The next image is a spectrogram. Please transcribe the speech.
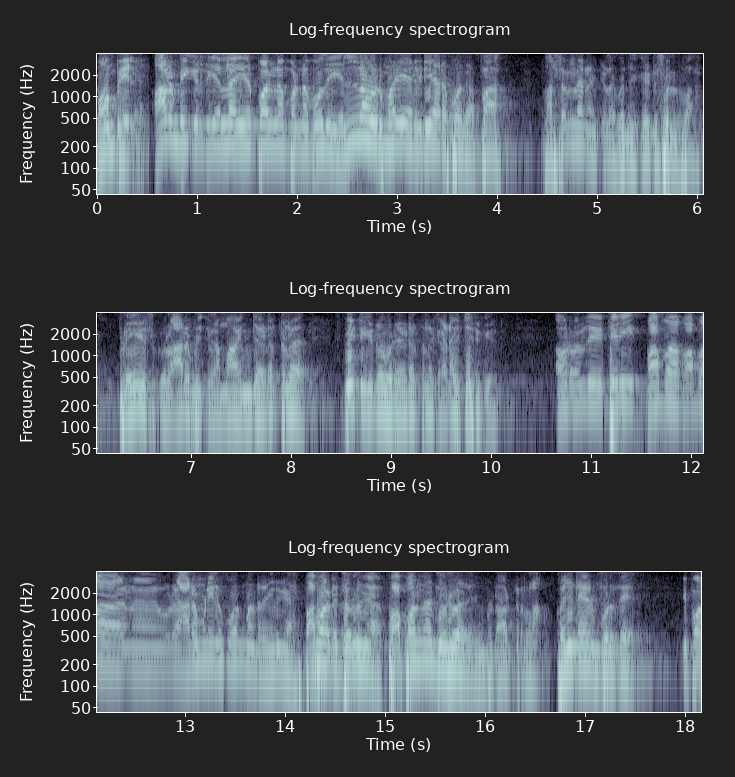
பாம்பேயில் ஆரம்பிக்கிறதுக்கு எல்லாம் ஏற்பாடுலாம் பண்ண போது எல்லாம் ஒரு மழையாக ரெடியாக போகுது அப்பா வசந்த நாட்களை கொஞ்சம் கேட்டு சொல்லுப்பா. ப்ளே ஸ்கூல் ஆரம்பிக்கலாமா? இந்த இடத்துல வீட்டுக்கிட்ட ஒரு இடத்துல கிடச்சிருக்கு அவர் வந்து சரி பாப்பா பாப்பா நான் ஒரு அரை மணியில் ஃபோன் பண்ணுறேன் இருங்க. பாப்பாகிட்ட சொல்லுங்கள் பாப்பான்னு தான் சொல்லுவார் இப்போ டாக்டர்லாம் கொஞ்ச நேரம் பொறுத்து இப்போ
